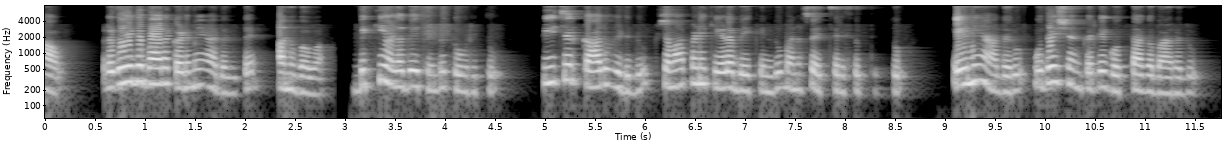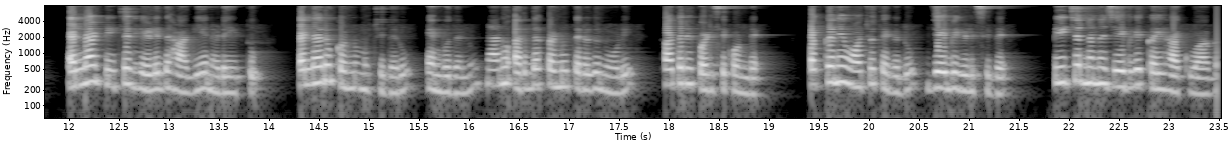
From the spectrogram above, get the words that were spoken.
ಹಾವು, ಹೃದಯದ ಭಾರ ಕಡಿಮೆಯಾದಂತೆ ಅನುಭವ. ಬಿಕ್ಕಿ ಅಳಬೇಕೆಂದು ತೋರಿತು. ಟೀಚರ್ ಕಾಲು ಹಿಡಿದು ಕ್ಷಮಾಪಣೆ ಕೇಳಬೇಕೆಂದು ಮನಸ್ಸು ಎಚ್ಚರಿಸುತ್ತಿತ್ತು. ಏನೇ ಆದರೂ ಉದಯ್ ಶಂಕರ್ಗೆ ಗೊತ್ತಾಗಬಾರದು. ಎಲ್ಲ ಟೀಚರ್ ಹೇಳಿದ ಹಾಗೆಯೇ ನಡೆಯಿತು. ಎಲ್ಲರೂ ಕಣ್ಣು ಮುಚ್ಚಿದರು ಎಂಬುದನ್ನು ನಾನು ಅರ್ಧ ಕಣ್ಣು ತೆರೆದು ನೋಡಿ ಖಾತರಿಪಡಿಸಿಕೊಂಡೆ. ಪಕ್ಕನೆ ವಾಚು ತೆಗೆದು ಜೇಬಿಗಿಳಿಸಿದೆ. ಟೀಚರ್ ನನ್ನ ಜೇಬಿಗೆ ಕೈ ಹಾಕುವಾಗ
